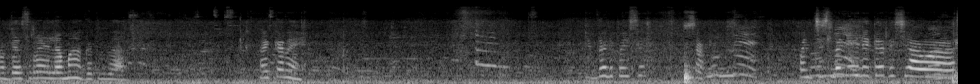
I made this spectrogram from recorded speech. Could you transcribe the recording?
अभ्यास राहिला महाग तुझा आहे का नाही किती झाले पैसे? पंचवीसला गेले त्या दिवशी आवाज.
